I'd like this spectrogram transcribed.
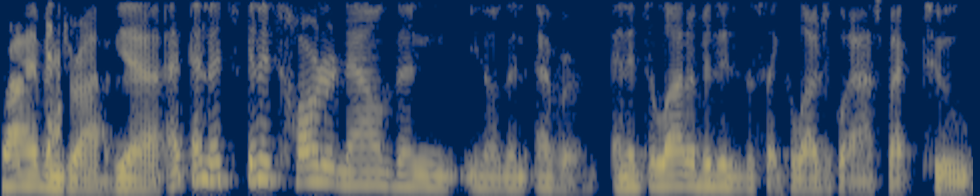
thrive and drive yeah and, and it's and it's harder now than you know than ever and it's a lot of it is the psychological aspect to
